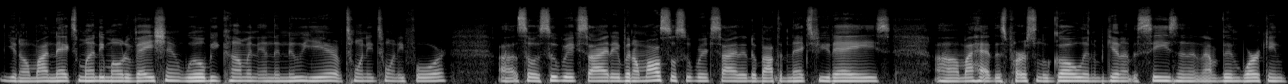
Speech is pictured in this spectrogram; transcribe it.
you know my next monday motivation will be coming in the new year of 2024 uh, so it's super excited but i'm also super excited about the next few days. Um, i had this personal goal in the beginning of the season and i've been working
